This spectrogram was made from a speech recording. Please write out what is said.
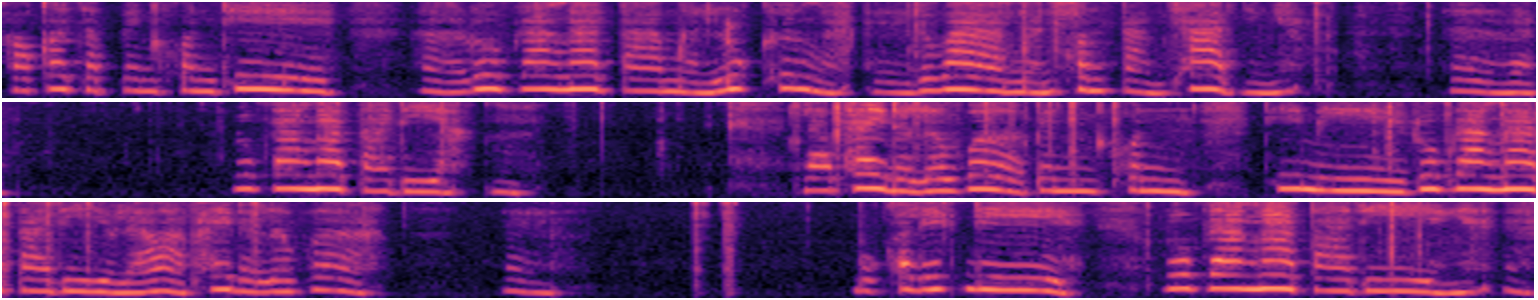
เขาก็จะเป็นคนที่รูปร่างหน้าตาเหมือนลูกครึ่งอะหรือว่าเหมือนคนต่างชาติอย่างเงี้ยเออแบบ ตาดีอะแล้วไพ่เดอะเลเวอร์เป็นคนที่มีรูปร่างหน้าตาดีอยู่แล้วอะไพ่เดอะเลเวอร์บุคลิกดี รูปร่างหน้าตาดีอย่างเงี้ยอะ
